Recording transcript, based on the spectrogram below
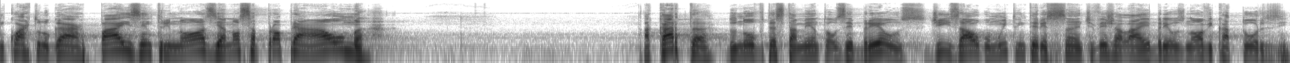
Em quarto lugar, paz entre nós e a nossa própria alma. A carta do Novo Testamento aos Hebreus diz algo muito interessante. Veja lá, Hebreus 9,14.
